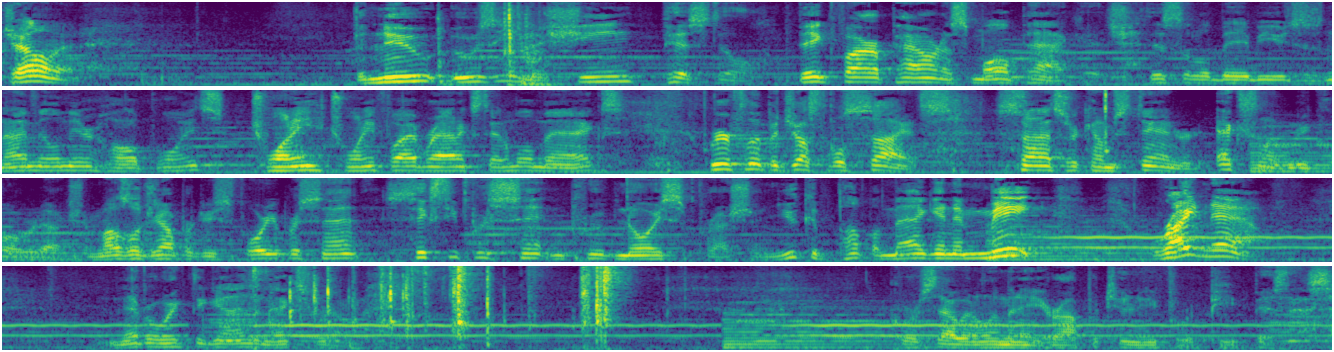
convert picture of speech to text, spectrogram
Gentlemen, The new Uzi Machine Pistol. Big firepower in a small package. This little baby uses 9mm hollow points, 20, 25 round extendable mags, rear flip adjustable sights. Silencer comes standard. Excellent recoil reduction. Muzzle jump reduced 40%, 60% improved noise suppression. You could pump a mag into me right now. Never wake the guy in the next room. Of course, that would eliminate your opportunity for repeat business.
